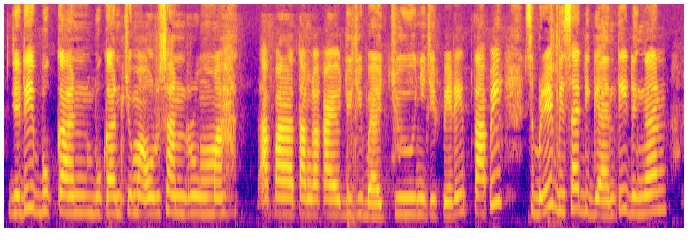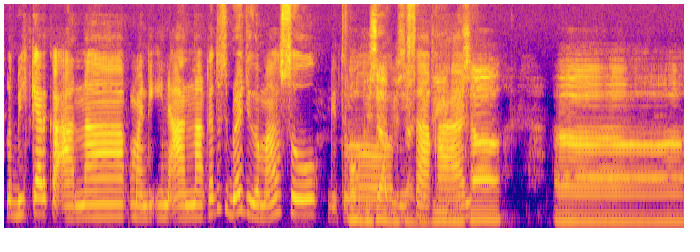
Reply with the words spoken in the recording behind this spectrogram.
Jadi bukan bukan cuma urusan rumah apa tangga kayak cuci baju, nyuci piring, tapi sebenarnya bisa diganti dengan lebih care ke anak, mandiin anak itu sebenarnya juga masuk gitu oh loh. bisa bisa. Jadi kan? misal eh,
